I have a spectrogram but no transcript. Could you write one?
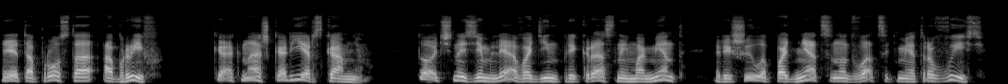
это просто обрыв, как наш карьер с камнем. Точно земля в один прекрасный момент решила подняться на двадцать метров ввысь.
